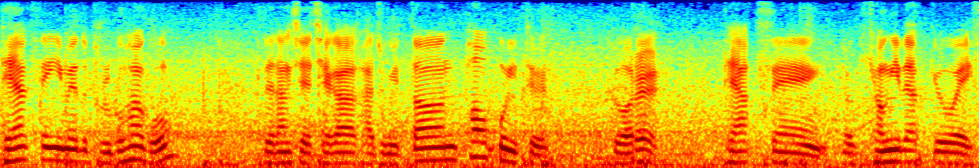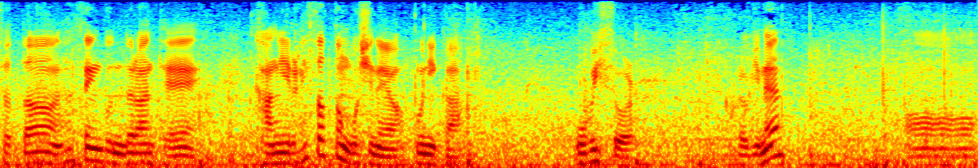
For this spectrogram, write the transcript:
대학생임에도 불구하고 그때 당시에 제가 가지고 있던 파워포인트 그거를 대학생 여기 경희대학교에 있었던 학생분들한테 강의를 했었던 곳이네요 보니까. 오비솔. 여기는 어,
